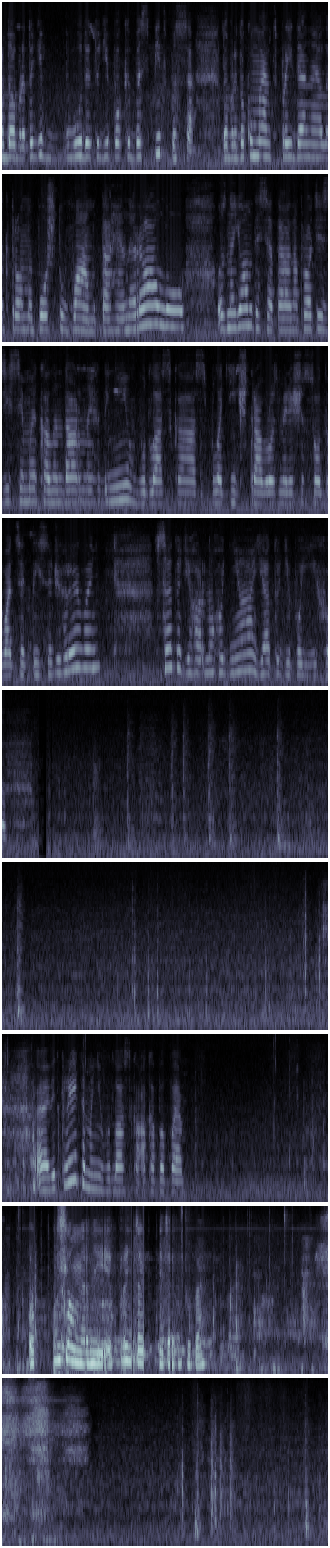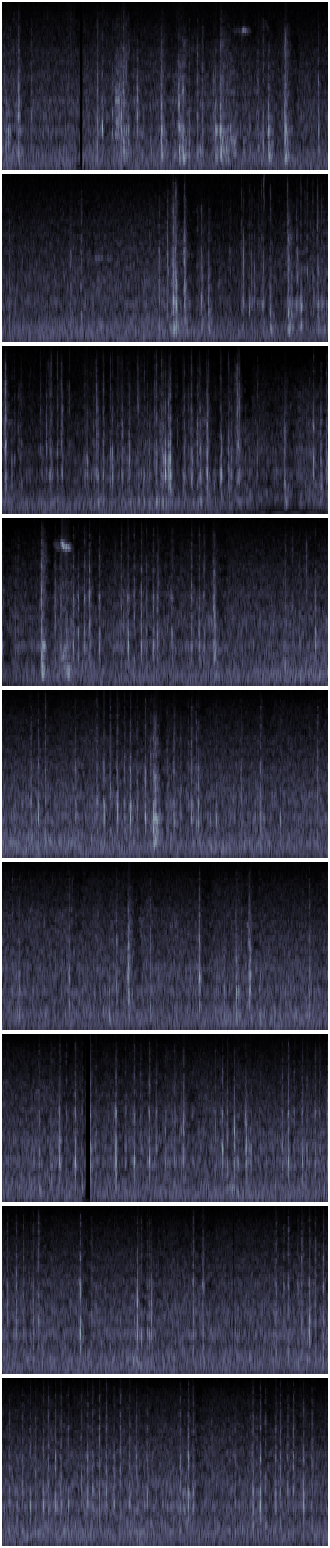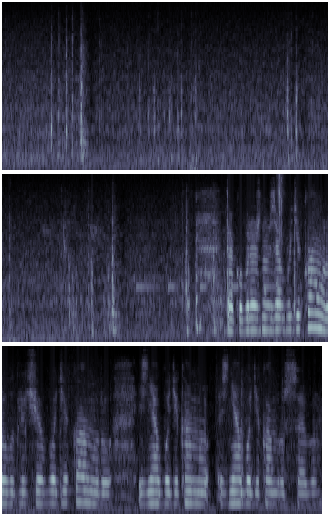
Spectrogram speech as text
Добре, тоді буде тоді поки без підписа. Добре, документ прийде на електронну пошту вам та генералу. Ознайомтеся та на протязі сіми календарних днів, будь ласка, сплатіть штраф в розмірі 620 тисяч гривень. Все тоді гарного дня. Я тоді поїхав. Відкрийте мені, будь ласка, АКПП. Владислав Мирний, прийдіть КПП. Так, обережно взяв бодікамеру, виключив бодікамеру, зняв бодікамеру, зняв бодікамеру з себе.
